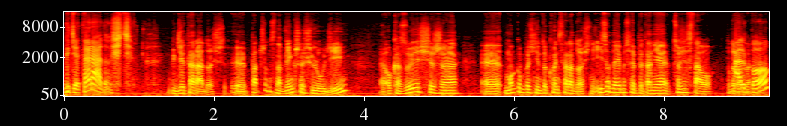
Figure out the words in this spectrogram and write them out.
Gdzie ta radość? Gdzie ta radość? Y, Patrząc na większość ludzi, okazuje się, że e, mogą być nie do końca radośni i zadajemy sobie pytanie, co się stało po drodze. Albo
